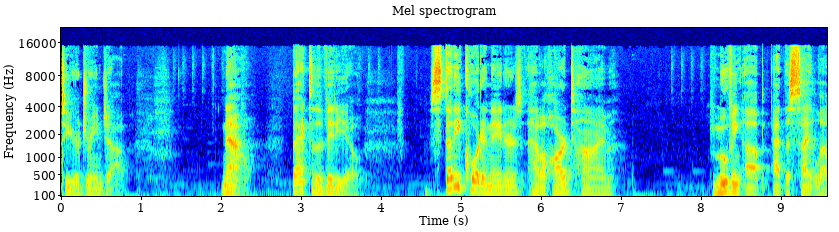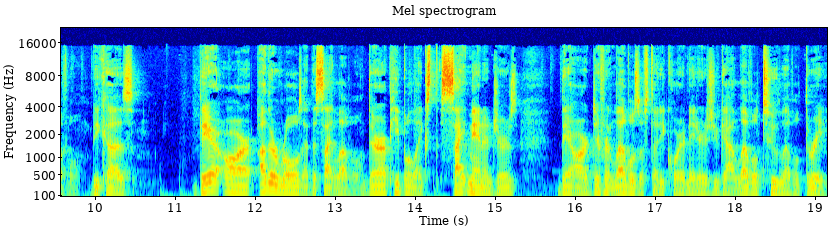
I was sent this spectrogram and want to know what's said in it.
to your dream job. Now, back to the video. Study coordinators have a hard time moving up at the site level because there are other roles at the site level. There are people like site managers, there are different levels of study coordinators. You got level two, level three.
